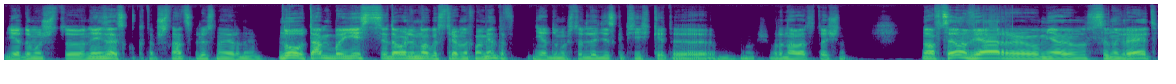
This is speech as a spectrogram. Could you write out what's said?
Я думаю, что... Ну, я не знаю, сколько там, 16 плюс, наверное. Ну, там бы есть довольно много стрёмных моментов. Я думаю, что для детской психики это, в общем, рановато точно. Ну, а в целом VR у меня сын играет.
